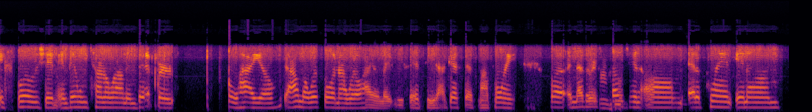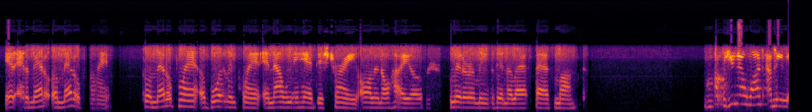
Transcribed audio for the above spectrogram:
explosion, and then we turn around in Bedford, Ohio. I don't know what's going on with Ohio lately, Santita. I guess that's my point. But another Mm-hmm. explosion um, at a plant in um at, at a metal a metal plant. A metal plant, a boiling plant, and now we had this train all in Ohio, literally within the last past month. But you know what? I mean,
